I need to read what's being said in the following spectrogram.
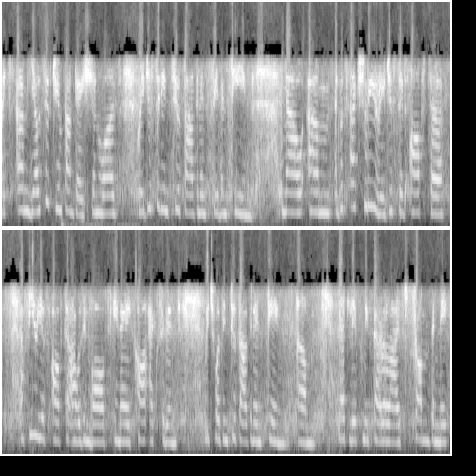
Right. Um, Yosef Dream Foundation was registered in 2017. Now, um, it was actually registered after, a few years after I was involved in a car accident, which was in 2010. Um, that left me paralyzed from the neck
